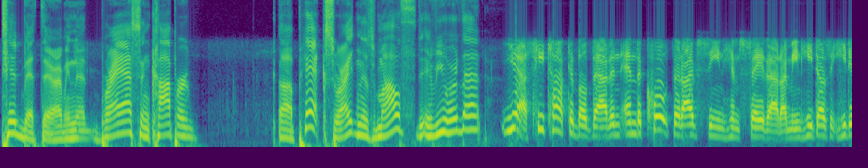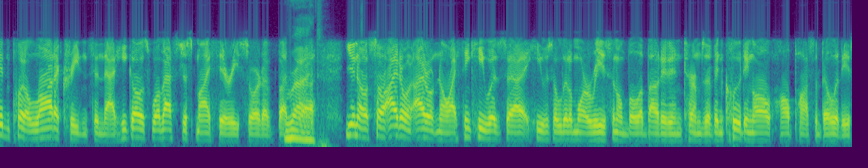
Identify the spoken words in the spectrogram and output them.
tidbit there. I mean, uh, brass and copper uh, picks right in his mouth. Have you heard that? Yes, he talked about that, and and the quote that I've seen him say that. I mean, he doesn't. He didn't put a lot of credence in that. He goes, "Well, that's just my theory, sort of." But Right. uh, you know, so I don't. I don't know. I think he was. Uh, he was a little more reasonable about it in terms of including all all possibilities.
